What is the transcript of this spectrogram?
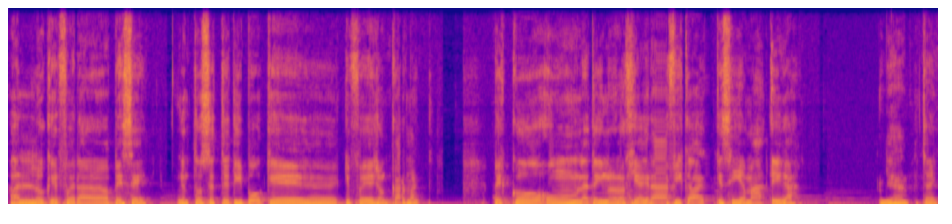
a lo que fuera PC. Entonces este tipo, que, que fue John Carmack, pescó un- la tecnología gráfica que se llama EGA. ¿Ya? ¿cachai?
